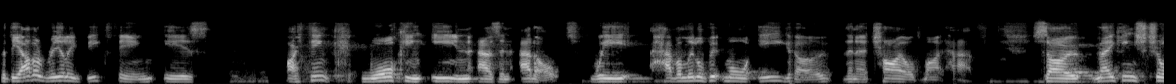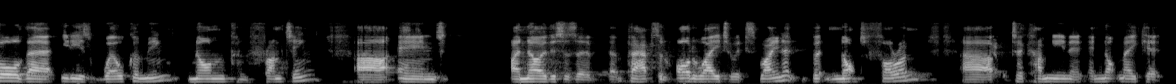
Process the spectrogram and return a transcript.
But the other really big thing is I think walking in as an adult, we have a little bit more ego than a child might have. So making sure that it is welcoming, non-confronting, uh, and I know this is a, a, perhaps an odd way to explain it, but not foreign uh, to come in and, and not make it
